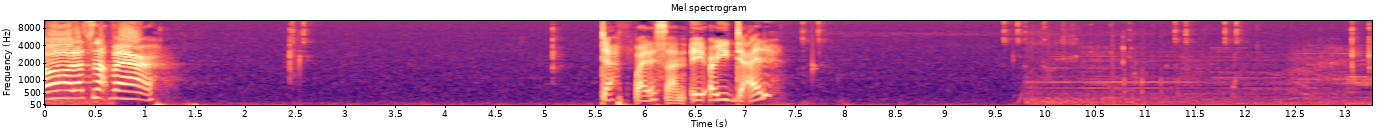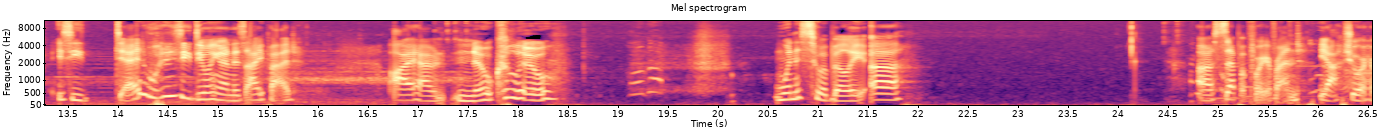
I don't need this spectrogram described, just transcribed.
Oh, that's not fair. Death by the sun. Are- you dead? Is he dead? What is he doing on his iPad? I have no clue. When is to a Billy? Uh, uh, step up for your friend. Yeah, sure.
